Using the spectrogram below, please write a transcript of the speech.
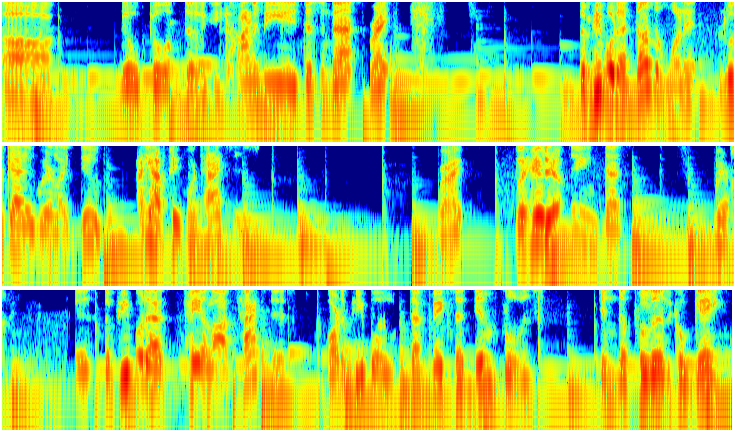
uh it will build up the economy this and that right the people that doesn't want it look at it where like dude i gotta pay more taxes right but here's Yeah. the thing that's Yeah. the people that pay a lot of taxes are the people that makes an influence in the political game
